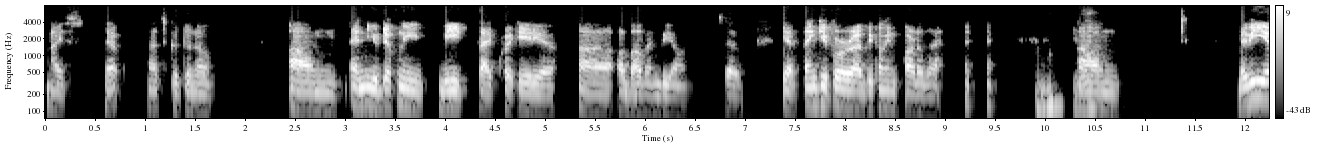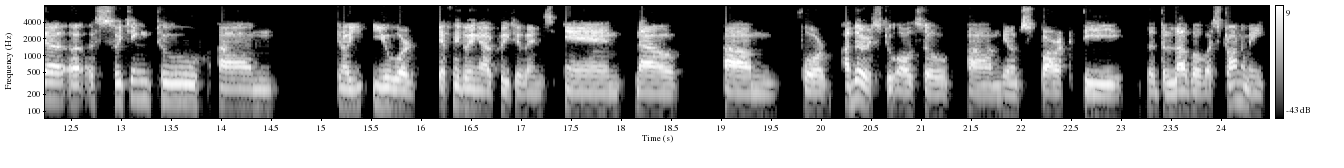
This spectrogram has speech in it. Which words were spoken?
Nice. Yep, that's good to know. Um, and you definitely meet that criteria uh, above and beyond. So yeah, thank you for uh, becoming part of that. Mhm. Welcome. Um, maybe uh, uh, switching to um, you know you, you were definitely doing outreach events, and now um, for others to also um, you know spark the, the the love of astronomy.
